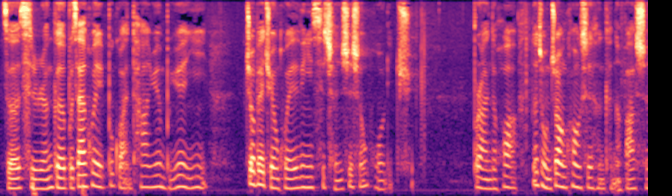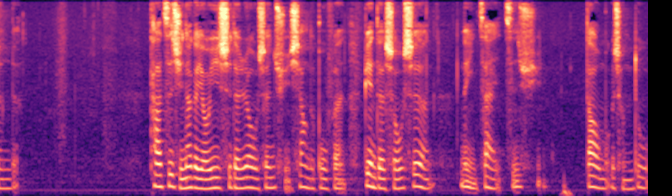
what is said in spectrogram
则此人格不再会不管他愿不愿意，就被卷回另一次城市生活里去。不然的话，那种状况是很可能发生的。他自己那个有意识的肉身取向的部分变得熟悉了内在资讯。到某个程度，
